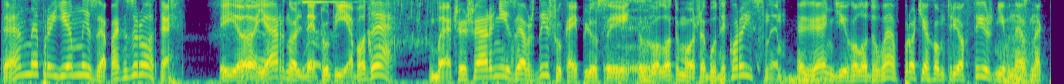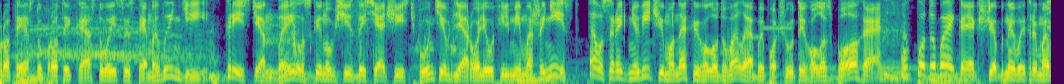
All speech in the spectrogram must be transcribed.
та неприємний запах з рота. Йой, Арнольде, тут є вода. Бачиш, Арні, завжди шукай плюси. Голод може бути корисним. Ганді голодував протягом трьох тижнів на знак протесту проти кастової системи в Індії. Крістіан Бейл скинув 66 фунтів для ролі у фільмі Машиніст. А у середньовіччі монахи голодували, аби почути голос Бога. Вподобайка, якщо б не витримав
